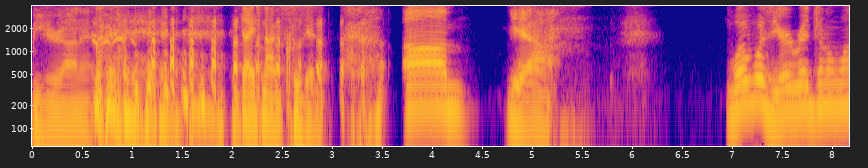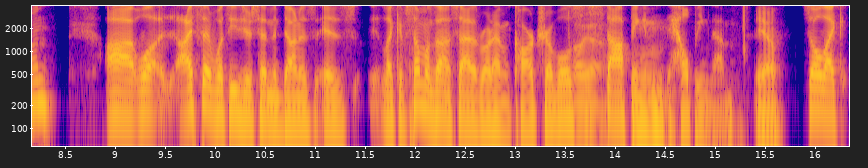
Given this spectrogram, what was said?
beer on it. dice not included. Um, yeah. What was your original one? Uh, well, I said what's easier said than done is is like if someone's on the side of the road having car troubles, Oh, yeah. stopping and helping them. Yeah. So like,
